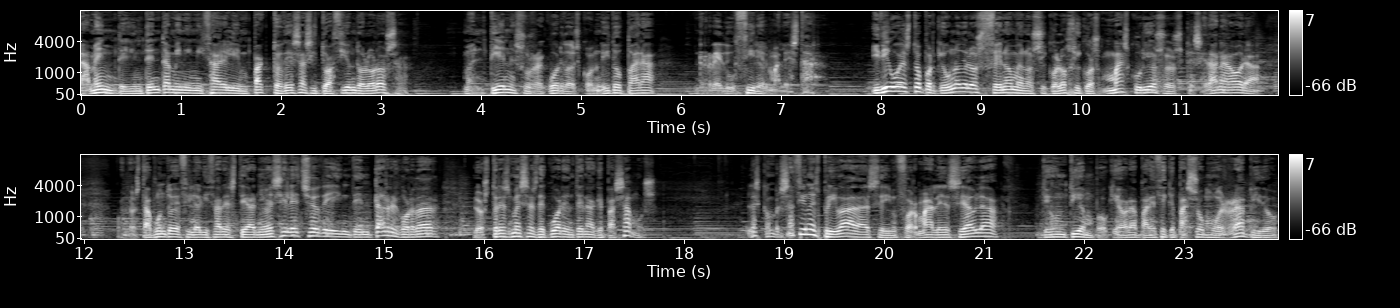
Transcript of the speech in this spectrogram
La mente intenta minimizar el impacto de esa situación dolorosa. Mantiene su recuerdo escondido para reducir el malestar. Y digo esto porque uno de los fenómenos psicológicos más curiosos que se dan ahora, cuando está a punto de finalizar este año, es el hecho de intentar recordar los tres meses de cuarentena que pasamos. Las conversaciones privadas e informales se habla de un tiempo que ahora parece que pasó muy rápido,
